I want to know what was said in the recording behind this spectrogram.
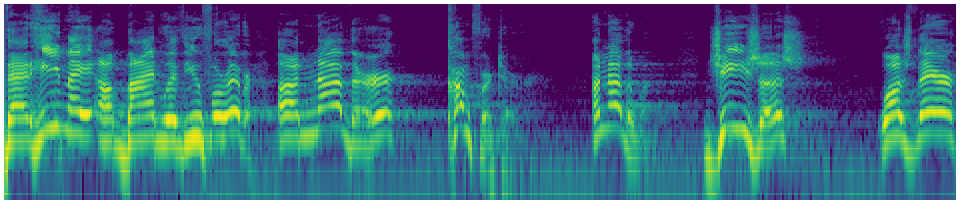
that he may abide with you forever. Another comforter, another one. Jesus was their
